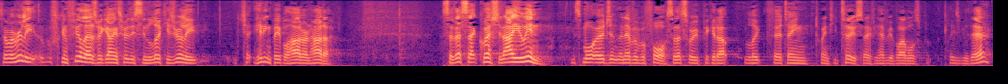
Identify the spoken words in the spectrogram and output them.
So we're really, we can feel that as we're going through this in Luke, he's really hitting people harder and harder. So that's that question. Are you in? It's more urgent than ever before. So that's where we pick it up, Luke 13, 22. So if you have your Bibles, please be there.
